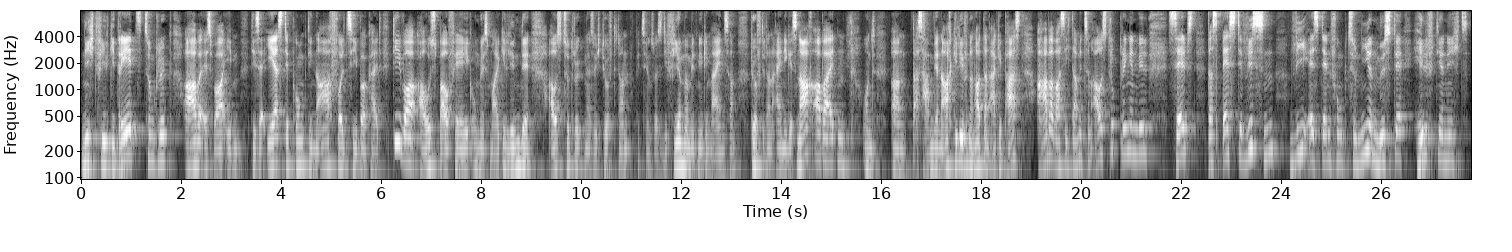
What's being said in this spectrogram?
nicht viel gedreht, zum Glück, aber es war eben dieser erste Punkt, die Nachvollziehbarkeit, die war ausbaufähig, um es mal gelinde auszudrücken. Also ich durfte dann, beziehungsweise die Firma mit mir gemeinsam, durfte dann einiges nacharbeiten und ähm, das haben wir nachgeliefert und hat dann auch gepasst. Aber was ich damit zum Ausdruck bringen will, selbst das beste Wissen, wie es denn funktionieren müsste, hilft dir nichts,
